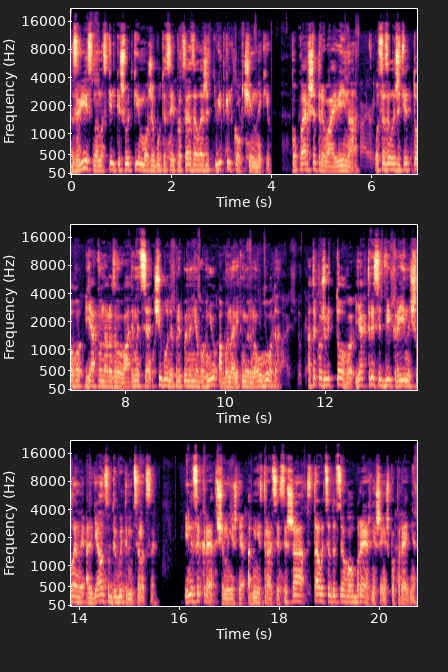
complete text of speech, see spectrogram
Звісно, наскільки швидким може бути цей процес, залежить від кількох чинників. По-перше, триває війна. Усе залежить від того, як вона розвиватиметься, чи буде припинення вогню або навіть мирна угода, а також від того, як 32 країни-члени альянсу дивитимуться на це. І не секрет, що нинішня адміністрація США ставиться до цього обережніше ніж попередня.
